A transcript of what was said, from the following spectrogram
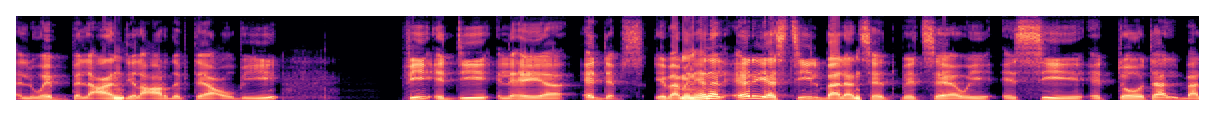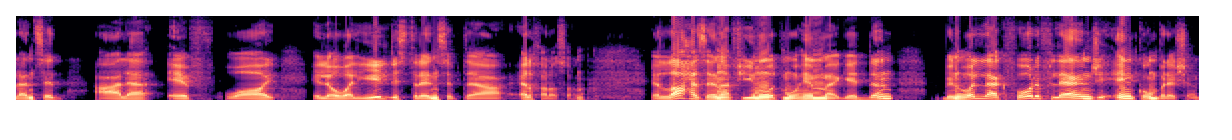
الويب اللي عندي العرض بتاعه b في ال d اللي هي ال depth يبقى من هنا ال area steel balanced بتساوي ال C ال total balanced على fy اللي هو ال yield strength بتاع الخرسانة. نلاحظ هنا في note مهمة جدا. بنقول لك for flange in compression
